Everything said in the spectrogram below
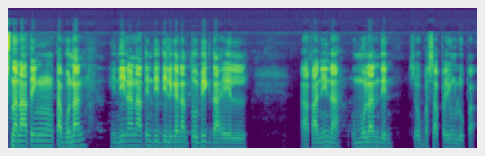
Tapos na nating tabunan. Hindi na natin didiligan ng tubig dahil ah, kanina umulan din. So basa pa yung lupa.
